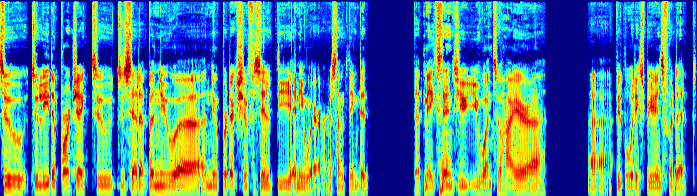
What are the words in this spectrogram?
to to lead a project to to set up a new uh, new production facility anywhere or something that that makes sense you you want to hire uh, uh, people with experience for that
